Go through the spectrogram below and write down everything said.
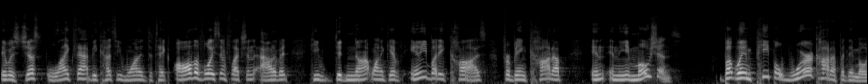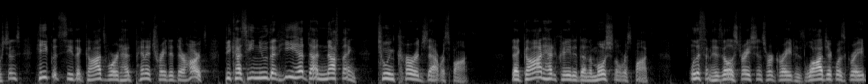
It was just like that because he wanted to take all the voice inflection out of it. He did not want to give anybody cause for being caught up in, in the emotions. But when people were caught up in the emotions, he could see that God's word had penetrated their hearts because he knew that he had done nothing to encourage that response that God had created an emotional response. Listen, his illustrations were great, his logic was great,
